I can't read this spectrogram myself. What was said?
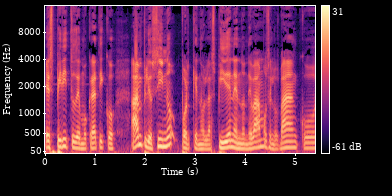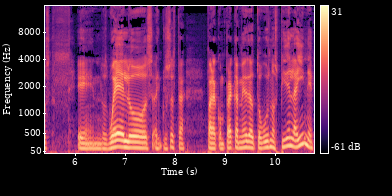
espíritu democrático amplio, sino porque nos las piden en donde vamos, en los bancos, en los vuelos, incluso hasta para comprar camiones de autobús nos piden la INE.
